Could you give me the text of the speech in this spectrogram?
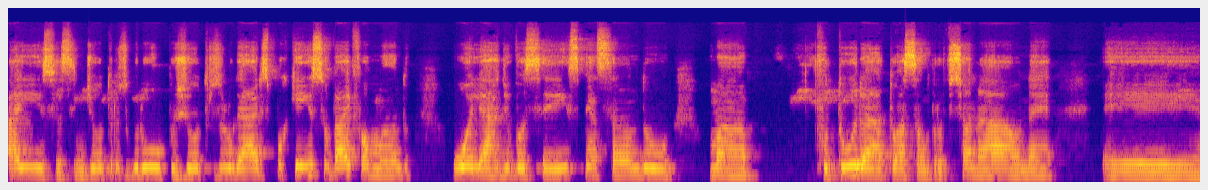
a isso, assim, de outros grupos, de outros lugares, porque isso vai formando o olhar de vocês pensando uma futura atuação profissional, né? É,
